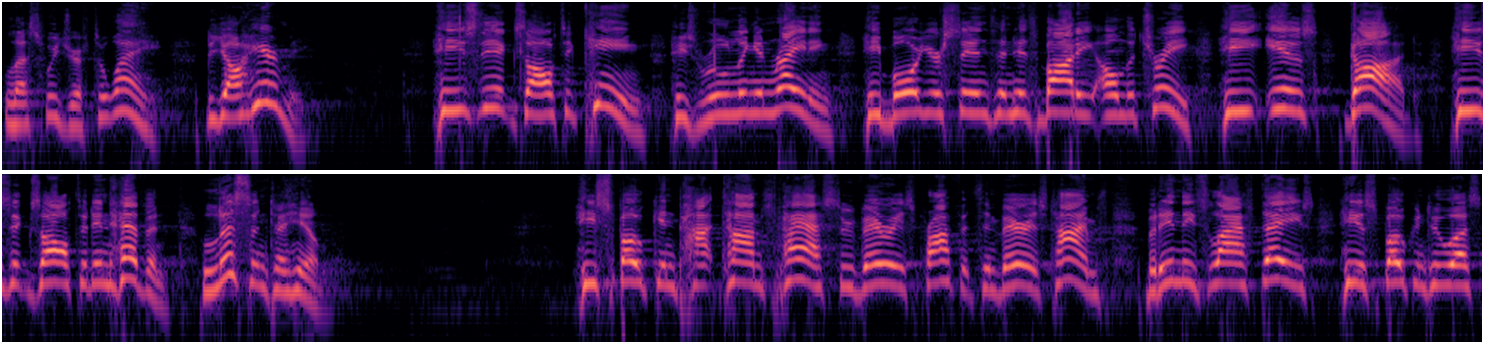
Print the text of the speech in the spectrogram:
lest we drift away. Do y'all hear me? He's the exalted king. He's ruling and reigning. He bore your sins in his body on the tree. He is God. He's exalted in heaven. Listen to him. He spoke in times past through various prophets in various times, but in these last days, He has spoken to us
